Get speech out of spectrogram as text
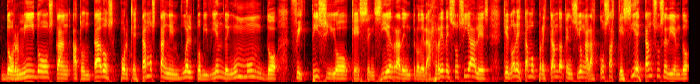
dormidos, tan atontados, porque estamos tan envueltos viviendo en un mundo ficticio que se encierra dentro de las redes sociales que no le estamos prestando atención a las cosas que sí están sucediendo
